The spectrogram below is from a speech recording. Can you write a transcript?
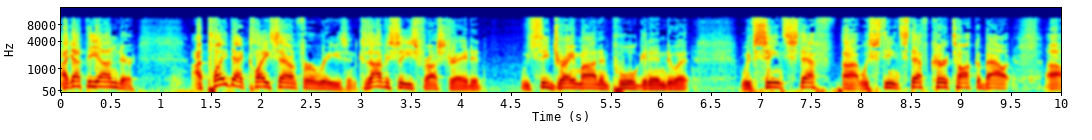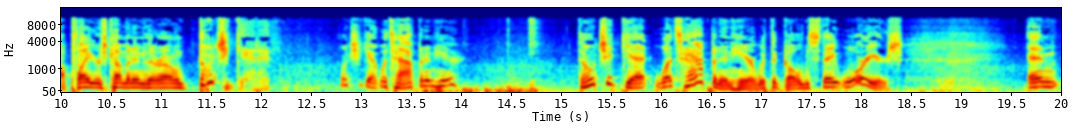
I got the under. I played that Klay sound for a reason because obviously he's frustrated. We see Draymond and Poole get into it. We've seen Steph. Uh, we've seen Steve Kerr talk about uh, players coming into their own. Don't you get it? Don't you get what's happening here? Don't you get what's happening here with the Golden State Warriors? and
